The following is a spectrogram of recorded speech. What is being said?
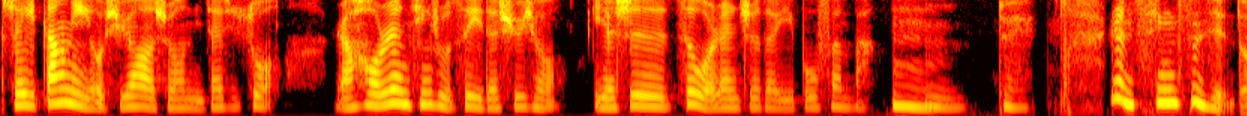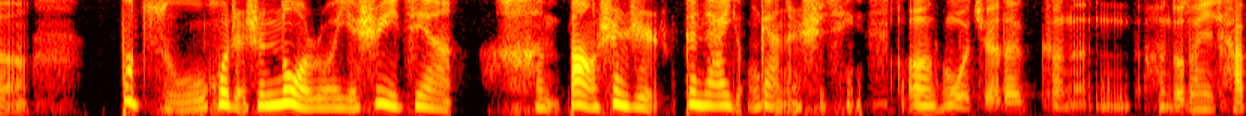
所以当你有需要的时候，你再去做。然后认清楚自己的需求，也是自我认知的一部分吧。嗯，对，认清自己的不足或者是懦弱，也是一件很棒，甚至更加勇敢的事情。嗯，我觉得可能很多东西它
